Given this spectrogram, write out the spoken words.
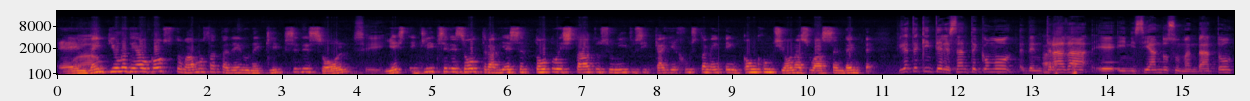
El 21 de agosto vamos a tener un eclipse de sol y este eclipse de sol atraviesa todo Estados Unidos y cae justamente en conjunción a su ascendente. Fíjate qué interesante cómo de entrada, eh, iniciando su mandato,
